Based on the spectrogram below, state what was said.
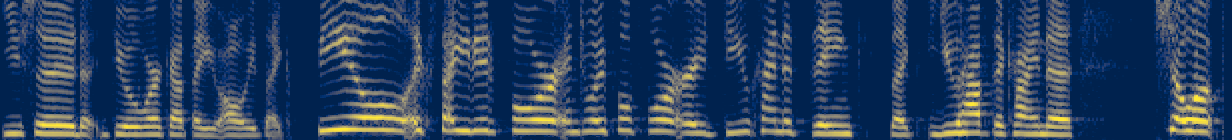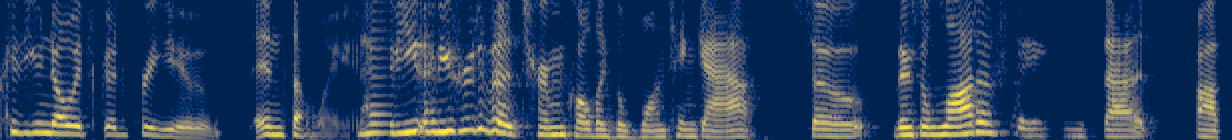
you should do a workout that you always like feel excited for and joyful for or do you kind of think like you have to kind of show up because you know it's good for you in some ways have you have you heard of a term called like the wanting gap so there's a lot of things that um,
